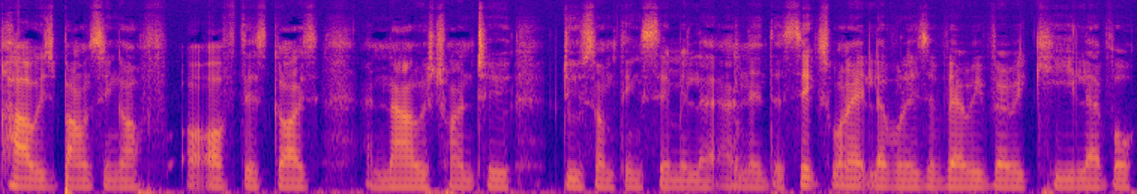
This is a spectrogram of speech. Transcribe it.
how he's bouncing off of this guys and now he's trying to do something similar. And then the 618 level is a very very key level.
